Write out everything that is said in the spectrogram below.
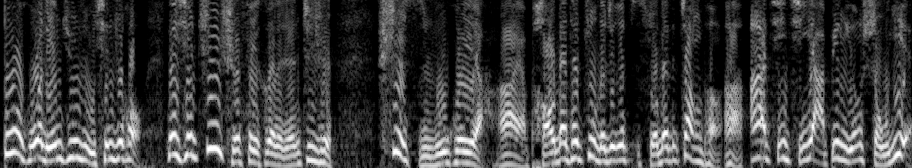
多国联军入侵之后，那些支持飞鹤的人真是视死如归呀！哎呀，跑到他住的这个所谓的帐篷啊，阿奇奇亚兵营守夜，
